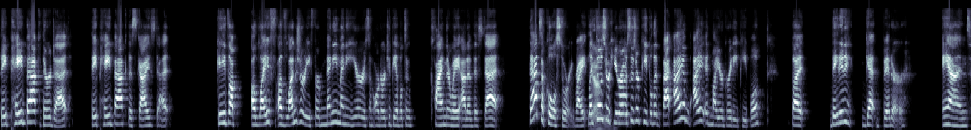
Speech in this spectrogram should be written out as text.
They paid back their debt. They paid back this guy's debt, gave up a life of luxury for many, many years in order to be able to climb their way out of this debt. That's a cool story, right? Like yeah, those yeah. are heroes. Those are people that I, I am. I admire gritty people, but they didn't get bitter. And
